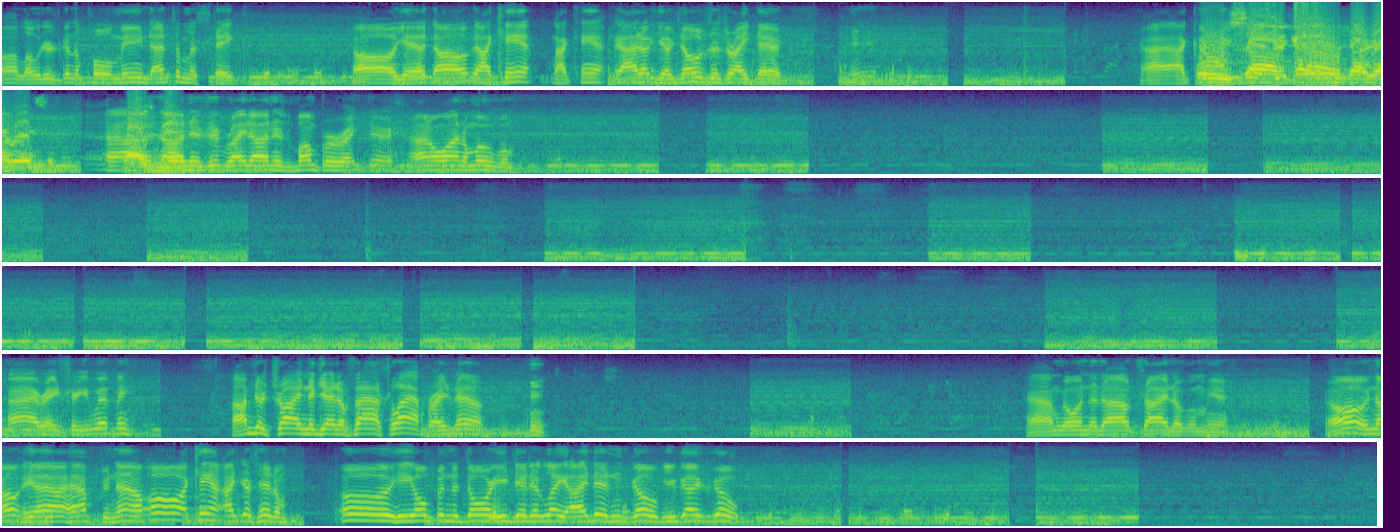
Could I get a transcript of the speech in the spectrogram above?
Oh, loader's gonna pull me. That's a mistake. Oh yeah, no, I can't. I can't. I don't. Your nose is right there. I, I couldn't. Oh, be- sorry. Go, go, go, Racing. Uh, That was on me. his, right on his bumper right there. I don't want to move him. All right, racer, you with me? I'm just trying to get a fast lap right now. I'm going to the outside of him here. Oh, no, yeah, I have to now. Oh, I can't. I just hit him. Oh, he opened the door. He did it late. I didn't. Go. You guys go.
